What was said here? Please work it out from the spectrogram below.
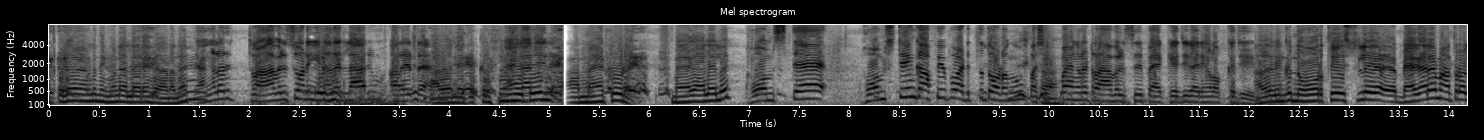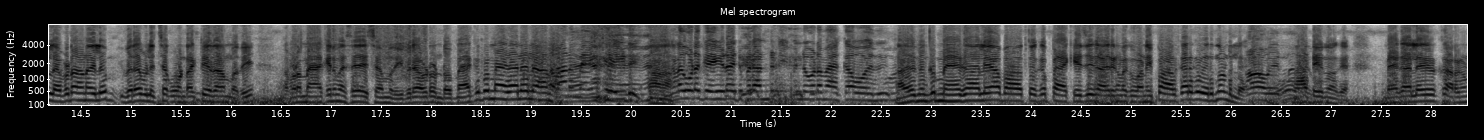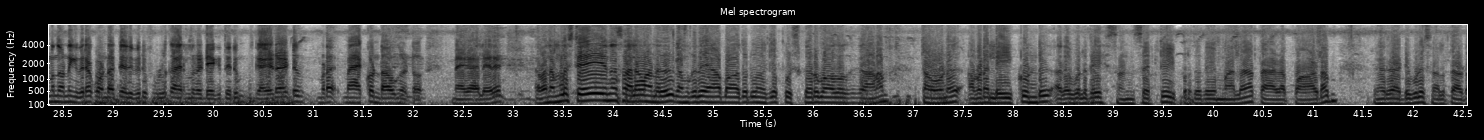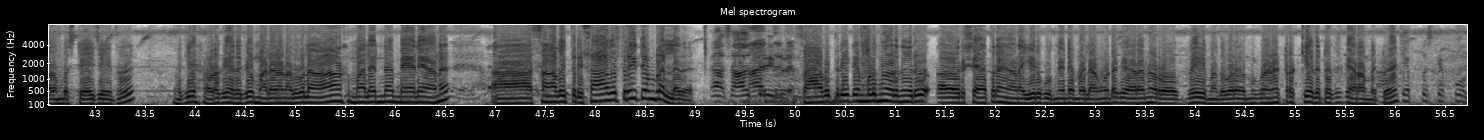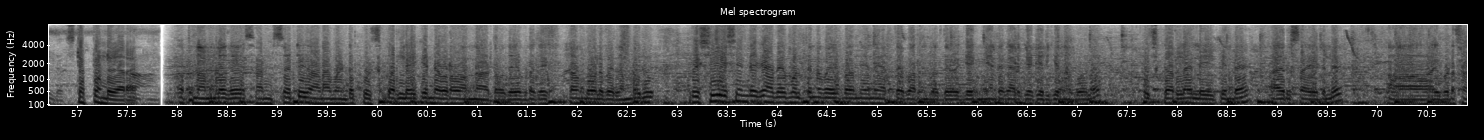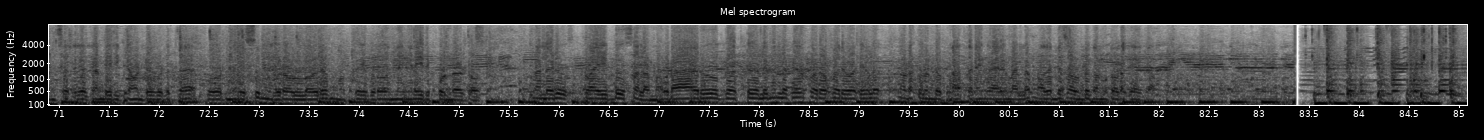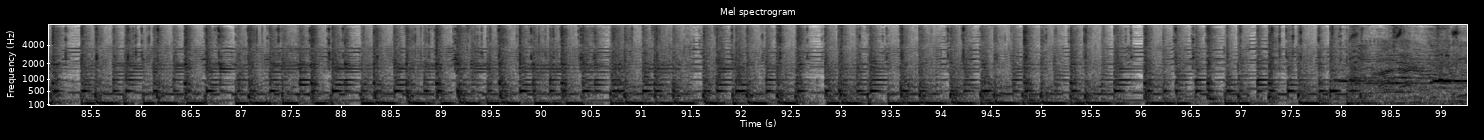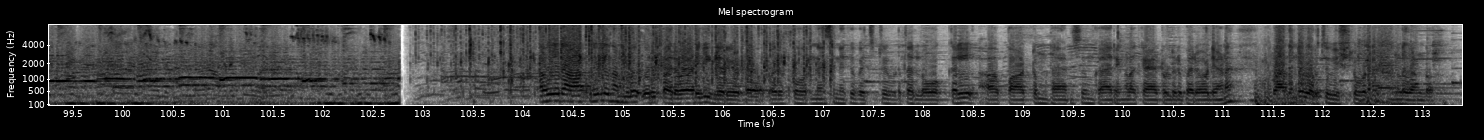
ഇപ്പോഴാണ് നിങ്ങളെല്ലാരും കാണുന്നത് ഞങ്ങളൊരു ട്രാവൽസ് തുടങ്ങി അതെല്ലാരും അറിയട്ടെ. അതന്നെ കൃഷ്ണൻകുട്ടിയും മാക്കൂടെ മേഘാലയയിൽ. ഹോം സ്റ്റേ ഹോം സ്റ്റേയും കാഫി ഇപ്പൊ അടുത്ത് തുടങ്ങും. പക്ഷെ ഇപ്പൊ ഞങ്ങൾ ട്രാവൽസ് പാക്കേജ് കാര്യങ്ങളൊക്കെ ചെയ്യും. അത് നിങ്ങൾക്ക് നോർത്ത് ഈസ്റ്റിൽ മേഘാലയ മാത്രമല്ല എവിടെ ആണെങ്കിലും ഇവരെ വിളിച്ച കോൺടാക്ട് ചെയ്താൽ മതി. നമ്മുടെ മാക്കിന് മെസ്സേജ് അയച്ചാൽ മതി. ഇവരവിടെ ഉണ്ടോ? മാക്ക് ഇപ്പൊ മേഘാലയയിലാണോ? മെയിൻ ഗൈഡ് ആ. ഞങ്ങളുടെ കൂടെ ഗൈഡ് ആയിട്ട് ഇപ്പൊ രണ്ട് ടീമിന്റെ കൂടെ മേക്കാ പോയത്. അതായത് നിങ്ങൾക്ക് മേഘാലയ ഭാഗത്തൊക്കെ പാക്കേജ് കാര്യങ്ങളൊക്കെ വേണം. ഇപ്പൊ ആൾക്കാരൊക്കെ വരുന്നുണ്ടല്ലേ? നാട്ടിൽ നിന്നൊക്കെ. മേഘാലയൊക്കെ ഇറങ്ങണമെന്നുണ്ടെങ്കിൽ ഇവരെ കോൺടാക്ട് ചെയ്ത് ഇവർ ഫുൾ കാര്യങ്ങൾ റെഡിയാക്കി തരും. ഗൈഡായിട്ട് നമ്മുടെ മാക്ക് ഉണ്ടാവും കേട്ടോ മേഘാലയയിൽ അപ്പൊ നമ്മൾ സ്റ്റേ ചെയ്യുന്ന സ്ഥലമാണിത്. നമുക്കിത് ആ ഭാഗത്തോട്ട് നോക്കിയാൽ പുഷ്കർ ഭാഗമൊക്കെ കാണാം. ടൗണ് അവിടെ ലേക്ക് ഉണ്ട്. അതേപോലെ ദേ സൺസെറ്റ് ഇപ്പുറത്തെ ദേ മല താഴെ പാടം അങ്ങനെ അടിപൊളി സ്ഥലത്താണ് നമ്മൾ സ്റ്റേ ചെയ്യുന്നത്. നോക്കി അവിടെ ഏതൊക്കെ മല കാണാം അതുപോലെ ആ മലന്റെ മേലെയാണ് ആ, സാവിത്രി. സാവിത്രി ടെമ്പിൾ അല്ലേ അത്? സാവിത്രി ടെമ്പിൾ എന്ന് പറഞ്ഞ ഒരു ഒരു ക്ഷേത്രമാണ്. ഈ ഒരു കുന്നിന്റെ മേലെ അങ്ങോട്ട് കയറാൻ റോപ്പ് വേയും അതുപോലെ നമുക്ക് വേണേൽ ട്രക്ക് ചെയ്തിട്ടൊക്കെ കയറാൻ പറ്റുമേ സ്റ്റെപ്പ് സ്റ്റെപ്പും ഉണ്ട്. സ്റ്റെപ്പ് ഉണ്ട് കയറാൻ. അപ്പൊ നമ്മളിത് സൺസെറ്റ് കാണാൻ വേണ്ടി പുഷ്കർ ലേക്കിന്റെ അവിടെ വന്ന കേട്ടോ. അതേ ഇവിടെ ഇഷ്ടം പോലെ പേര്. നമ്മളൊരു ഋഷിയേഷിന്റെ ഒക്കെ അതേപോലെ തന്നെ വൈബ് ഞാൻ നേരത്തെ പറഞ്ഞത്. അതേ ഗംഗേന്റെ കരക്കൊക്കെ ഇരിക്കുന്ന പോലെ പുഷ്കറിലെ ലേക്കിന്റെ ആ ഒരു സൈഡിൽ ഇവിടെ സൺസെറ്റ് ഒക്കെ കണ്ടിരിക്കാൻ വേണ്ടി ഇവിടുത്തെ ഫോറിനേഴ്സും ഇവിടെ ഉള്ളവരും ഒക്കെ ഇവിടെ വന്ന് ഇങ്ങനെ ഇരിപ്പുണ്ട് കേട്ടോ. നല്ലൊരു വൈബ് സ്ഥലം അവിടെ ആ ഒരു ഘട്ടുകളിൽ നിന്നൊക്കെ ഓരോ പരിപാടികൾ നടക്കുന്നുണ്ട് പ്രാർത്ഥനയും കാര്യങ്ങളെല്ലാം. അതിന്റെ സൗണ്ട് നമുക്ക് അവിടെ കേൾക്കാം. രാത്രിയിൽ നമ്മൾ ഒരു പരിപാടിക്ക് കയറി കേട്ടോ. ഒരു ഫോറിനേഴ്സിനൊക്കെ വെച്ചിട്ട് ഇവിടുത്തെ ലോക്കൽ പാട്ടും ഡാൻസും കാര്യങ്ങളൊക്കെ ആയിട്ടുള്ളൊരു പരിപാടിയാണ്. അപ്പോൾ അതിന്റെ കുറച്ച് വിഷ്വൽ നിങ്ങൾ കണ്ടോ?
